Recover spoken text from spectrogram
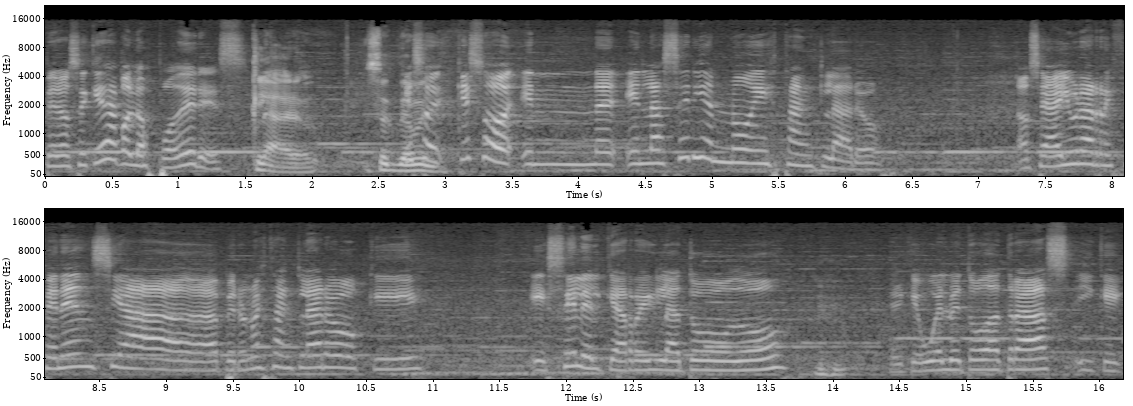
Pero se queda con los poderes. Claro, Eso, exactamente. que eso en, en la serie no es tan claro. O sea, hay una referencia, pero no es tan claro que es él el que arregla todo, el que vuelve todo atrás y que,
